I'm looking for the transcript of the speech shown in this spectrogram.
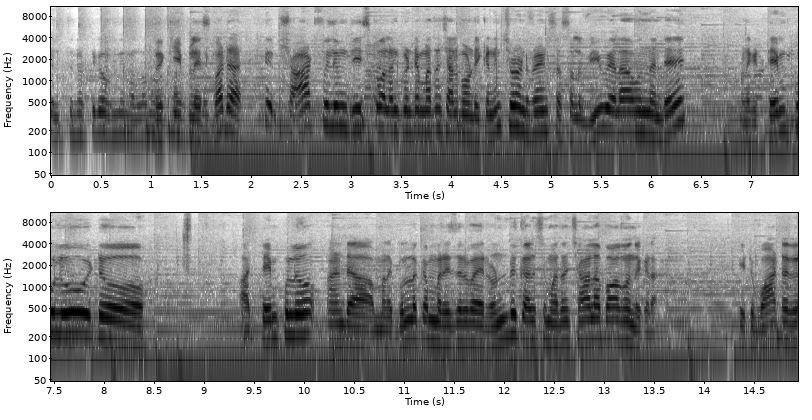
వెళ్తున్నట్టుగా ఉంది tricky place but short film తీసుకోవాలనుకుంటే మాత్రం చాలా బాగుంటుంది ఇక్కడ నుంచి చూడండి ఫ్రెండ్స్ అసలు వ్యూ ఎలా ఉందంటే మనకి టెంపుల్ ఇటు ఆ టెంపుల్ అండ్ మన గుల్లకమ్మ రిజర్వాయర్ రెండు కలిసి మాత్రం చాలా బాగుంది ఇక్కడ. ఇటు వాటర్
